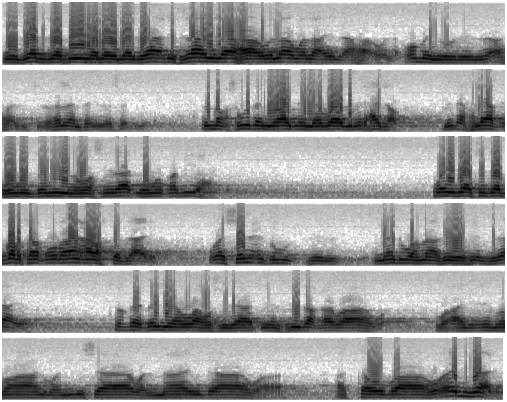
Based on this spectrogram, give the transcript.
مذبذبين بين ذلك لا إلى هؤلاء ولا إلى هؤلاء. ومن يرد الله فلن تجد سبيلا. المقصود أن يواجه واجب الحذر من أخلاقهم الذميمة وصفاتهم القبيحة. وإذا تدبرت القرآن عرفت ذلك. وسمعتم في الندوة ما فيه في الكفاية فبين الله صفاتهم في البقرة وآل عمران والنساء والمائدة والتوبة وغير ذلك.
